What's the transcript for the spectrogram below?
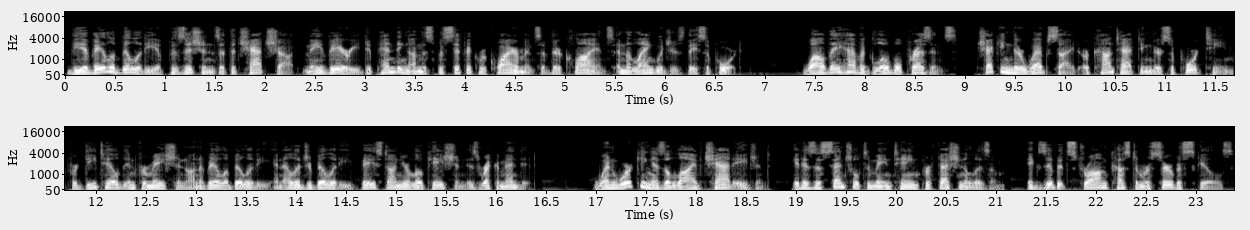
The availability of positions at the chat shop may vary depending on the specific requirements of their clients and the languages they support. While they have a global presence, checking their website or contacting their support team for detailed information on availability and eligibility based on your location is recommended. When working as a live chat agent, it is essential to maintain professionalism, exhibit strong customer service skills,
